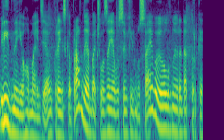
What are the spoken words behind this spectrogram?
рідне його медіа Українська Правда. Я бачила заяву Севгіль Мусаєвої, головної редакторки.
